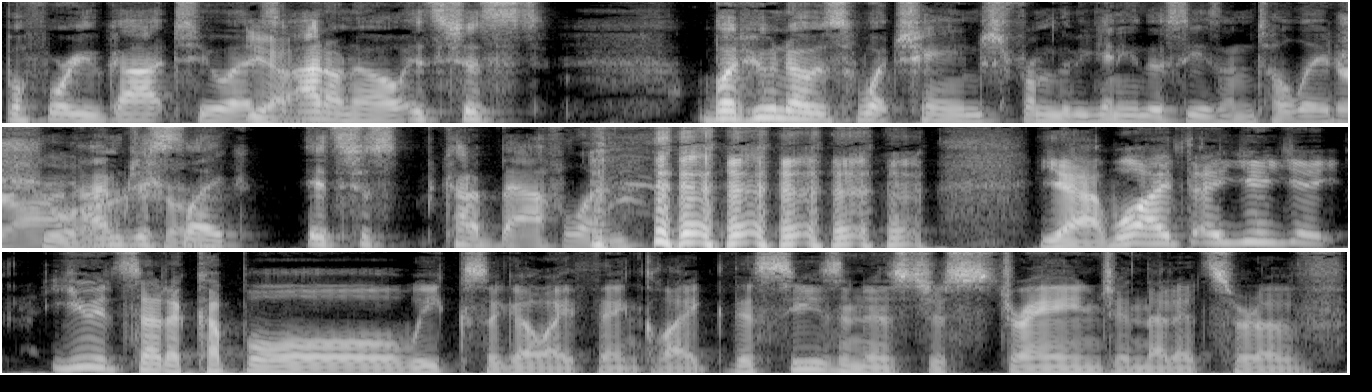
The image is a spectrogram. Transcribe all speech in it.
before you got to it. So I don't know. It's just but who knows what changed from the beginning of the season until later on. I'm just sure. like it's just kind of baffling. yeah, well, I you, you you had said a couple weeks ago, I think, like this season is just strange in that it's sort of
